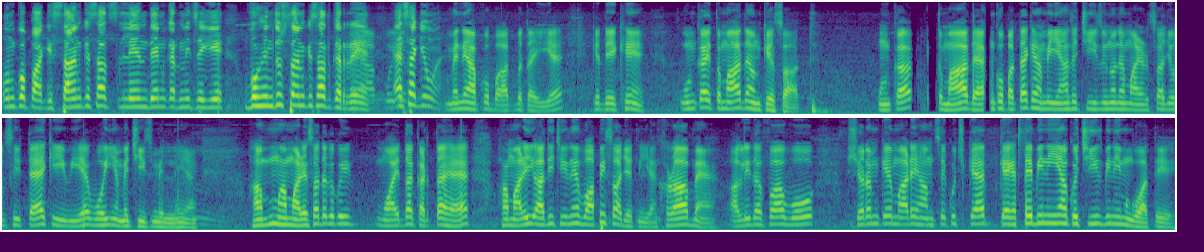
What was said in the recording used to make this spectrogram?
उनको पाकिस्तान के साथ लेन देन करनी चाहिए वो हिंदुस्तान के साथ कर रहे हैं। ऐसा क्यों है? मैंने आपको बात बताई है कि देखें उनका अतमाद है उनके साथ। उनका अतमाद है। उनको पता है कि हमें यहाँ से चीज़ उन्होंने हमारे साथ जो तय की हुई है, वही हमें चीज़ मिलनी है। हम हमारे साथ अगर कोई मुआदा करता है, हमारी आधी चीज़ें वापस आ जाती हैं, ख़राब हैं। अगली दफ़ा वो शर्म के मारे हमसे कुछ कह, कहते भी नहीं या कोई चीज़ भी नहीं मंगवाते,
